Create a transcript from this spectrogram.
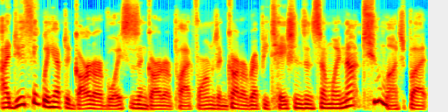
I do think we have to guard our voices and guard our platforms and guard our reputations in some way. Not too much, but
